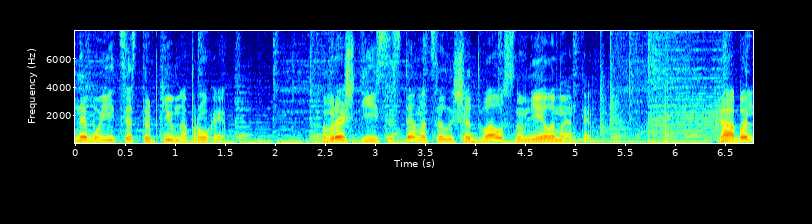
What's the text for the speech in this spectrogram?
не боїться стрибків напруги. Врешті її система це лише два основні елементи: кабель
